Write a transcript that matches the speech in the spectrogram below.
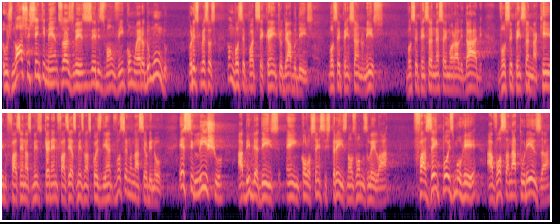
os nossos sentimentos, às vezes, eles vão vir como era do mundo. Por isso que pessoas, como você pode ser crente? O diabo diz, você pensando nisso, você pensando nessa imoralidade, você pensando naquilo, fazendo as mesmas, querendo fazer as mesmas coisas diante, você não nasceu de novo. Esse lixo, a Bíblia diz em Colossenses 3, nós vamos ler lá, fazei, pois, morrer a vossa natureza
